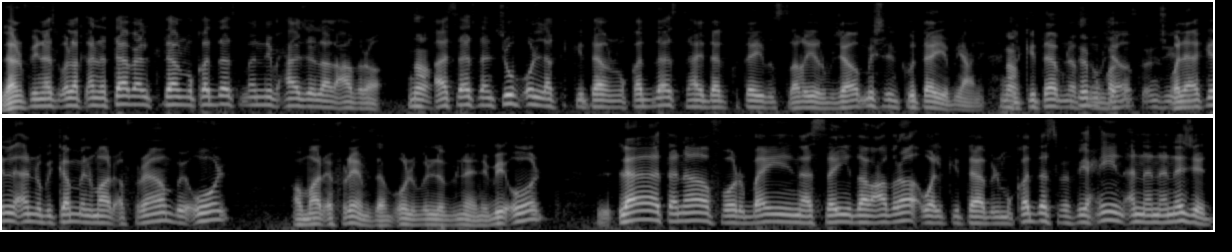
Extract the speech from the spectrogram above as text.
لأن في ناس بيقول لك أنا تابع الكتاب المقدس ماني بحاجة للعذراء نعم. أساسا شو بقول لك الكتاب المقدس هيدا الكتيب الصغير بجاوب مش الكتيب يعني نعم. الكتاب نفسه بجاوب. مقدس الإنجيل. ولكن لأنه بيكمل مار إفرام بيقول أو مار إفريم زي ما بيقولوا باللبناني بيقول لا تنافر بين السيدة العذراء والكتاب المقدس. ففي حين أننا نجد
